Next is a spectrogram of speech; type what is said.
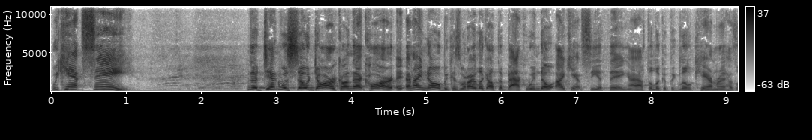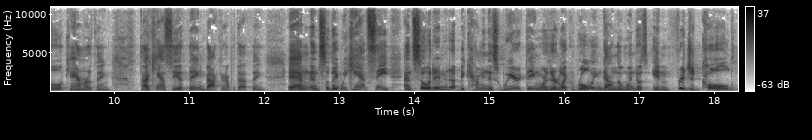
"We can't see." the tent was so dark on that car, and I know because when I look out the back window, I can't see a thing. I have to look at the little camera. It has a little camera thing. I can't see a thing backing up with that thing, and and so they, we can't see. And so it ended up becoming this weird thing where they're like rolling down the windows in frigid cold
